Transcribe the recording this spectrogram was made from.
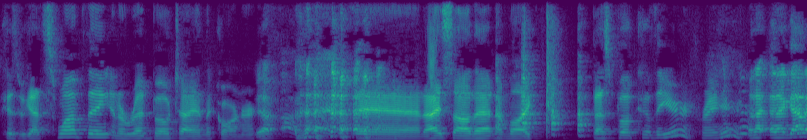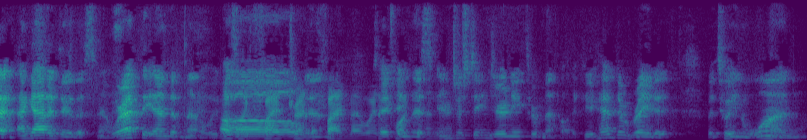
because we got Swamp Thing and a red bow tie in the corner, Yep. and I saw that, and I'm like, best book of the year right here. and I, and I gotta I gotta do this now. We're at the end of metal. We've I was like all fi- trying to find my way to taking this in interesting journey through metal. If you had to rate it between one,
